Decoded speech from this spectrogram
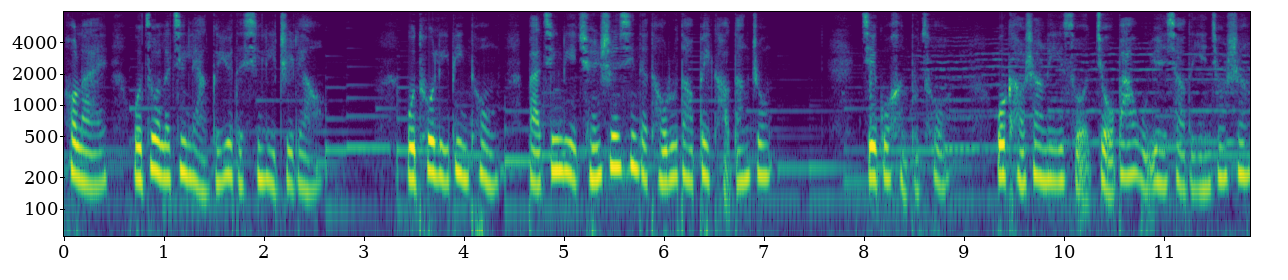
后来我做了近两个月的心理治疗，我脱离病痛，把精力全身心地投入到备考当中，结果很不错，我考上了一所985院校的研究生。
